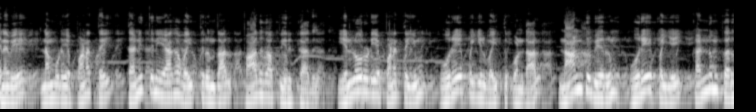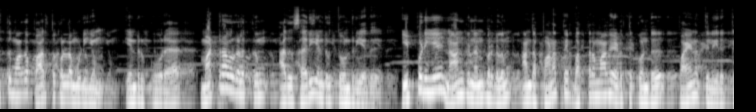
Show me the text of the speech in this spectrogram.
எனவே நம்முடைய பணத்தை தனித்தனியாக வைத்திருந்தால் பாதுகாப்பு இருக்காது. எல்லோருடைய பணத்தையும் ஒரே பையில் வைத்துக் கொண்டால் நான்கு பேரும் ஒரே பையை கண்ணும் கருத்துமாக பார்த்து கொள்ள முடியும் என்று கூற மற்றவர்களுக்கும் அது சரி என்று தோன்றியது. இப்படியே நான்கு நண்பர்களும் அந்த பணத்தை பத்திரமாக எடுத்துக்கொண்டு பயணத்தில் இருக்க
